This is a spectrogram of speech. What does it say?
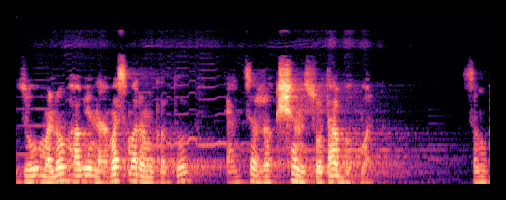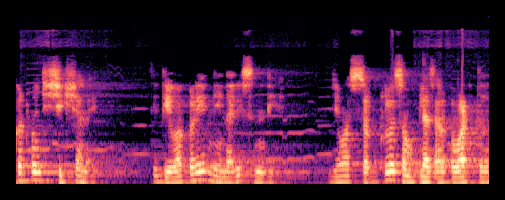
जो मनोभावे नामस्मरण करतो त्यांचं रक्षण स्वतः भगवान. संकट म्हणजे शिक्षा नाही ती देवाकडे नेणारी संधी. आहे जेव्हा सगळं संपल्यासारखं वाटतं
